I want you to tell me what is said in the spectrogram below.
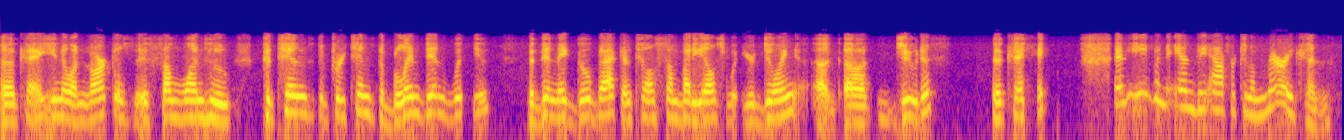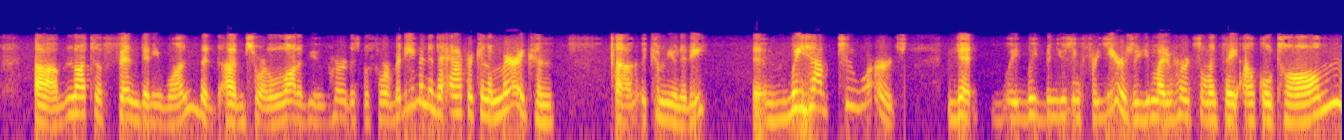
Okay, you know, a narc is, is someone who pretends to pretends to blend in with you but then they go back and tell somebody else what you're doing, uh, uh, Judas, okay? And even in the African American, um, not to offend anyone, but I'm sure a lot of you have heard this before, but even in the African American uh, community, we have two words that we, we've been using for years. Or You might have heard someone say Uncle Tom.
